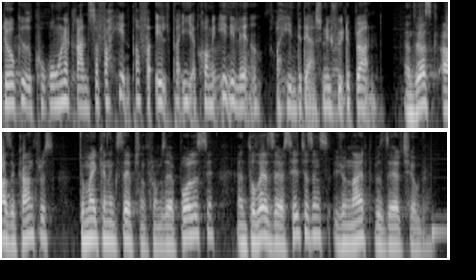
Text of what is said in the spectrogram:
lukkede coronagrænser forhindrer forældre i at komme ind i landet og hente deres nyfødte børn. And we ask other countries to make an exception from their policy and to let their citizens unite with their children.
